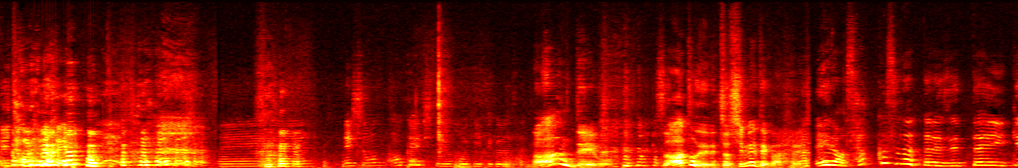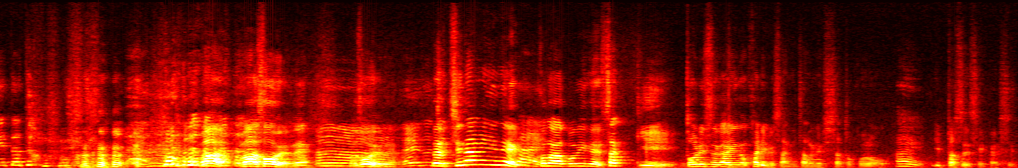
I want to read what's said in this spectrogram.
めない。えー、えしももう一回ちょっと両方弾いてください。なんでよ。そう後でねちょっと閉めてからね。えでもサックスだったら絶対いけたと思 まあまあそうだよね。うん。そうだよね。えだちなみにね、はい。このアコギねさっき通りすがりのカリベさんに頼みしたところはい。一発で正解してる。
